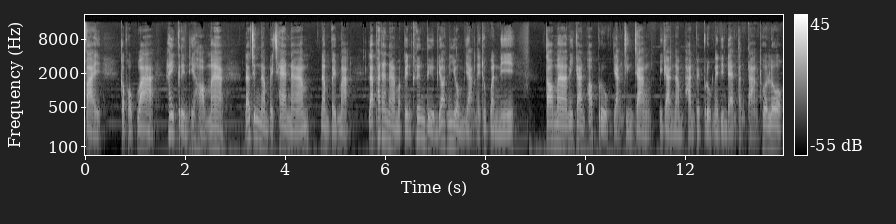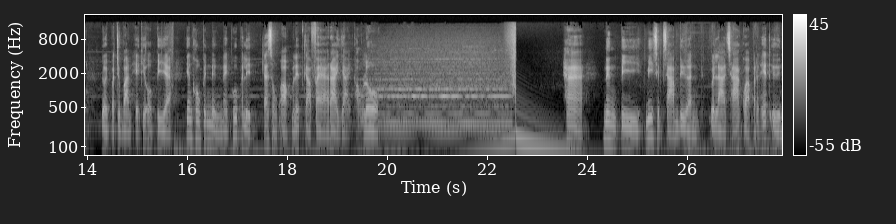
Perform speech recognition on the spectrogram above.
ไฟ ก็พบว่าให้กลิ่นที่หอมมาก แล้วจึงนำไปแช่น้ำนำไปหมัก และพัฒนามาเป็นเครื่องดื่มยอดนิยมอย่างในทุกวันนี้ ต่อมามีการเพาะปลูกอย่างจริงจัง มีการนำพันธุ์ไปปลูกในดินแดนต่างๆ ทั่วโลก โดยปัจจุบันเอธิโอเปียยังคงเป็นหนึ่งในผู้ผลิต และส่งออกเมล็ดกาแฟรายใหญ่ของโลก 5. 1 ปีมี 13 เดือน เวลาช้ากว่าประเทศอื่น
